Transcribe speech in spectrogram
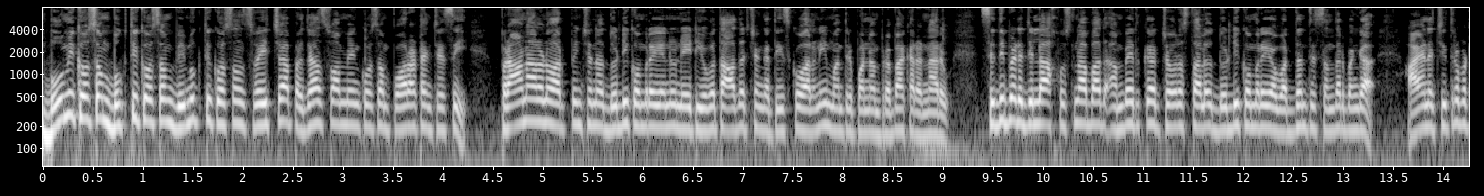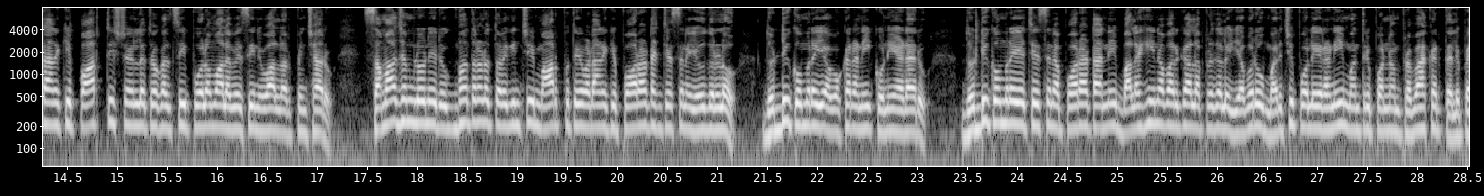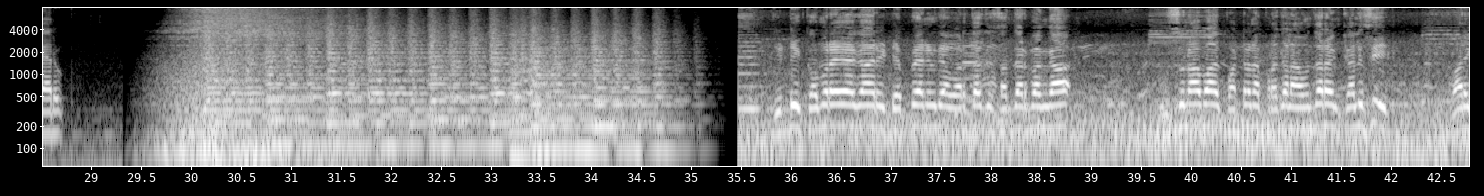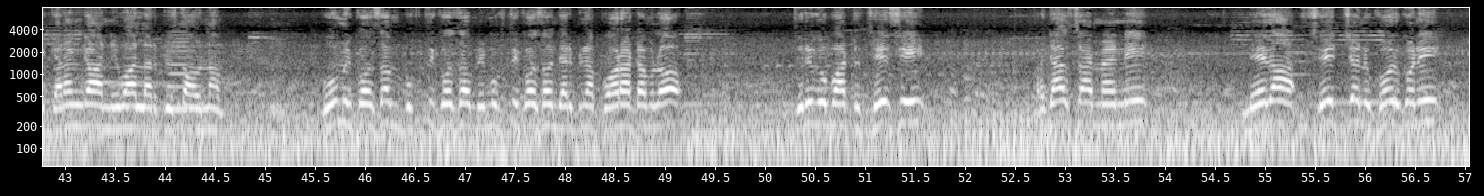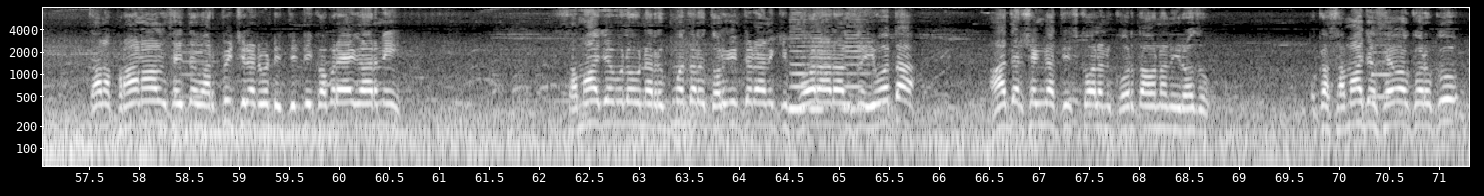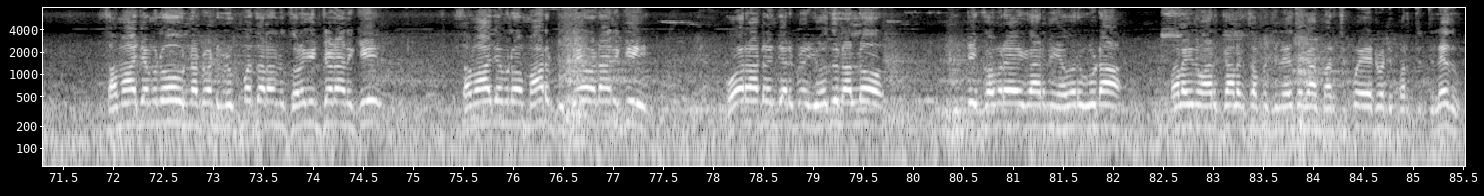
భూమి కోసం భుక్తి కోసం విముక్తి కోసం స్వేచ్ఛ ప్రజాస్వామ్యం కోసం పోరాటం చేసి ప్రాణాలను అర్పించిన దొడ్డి కొమరయ్యను నేటి యువత ఆదర్శంగా తీసుకోవాలని మంత్రి పొన్నం ప్రభాకర్ అన్నారు. సిద్దిపేట జిల్లా హుస్నాబాద్ అంబేద్కర్ చౌరస్తాలో దొడ్డి కొమరయ్య వర్ధంతి సందర్భంగా ఆయన చిత్రపటానికి పార్టీ శ్రేణులతో కలిసి పూలమాల వేసి నివాళులర్పించారు. సమాజంలోని రుగ్మతలను తొలగించి మార్పు తేవడానికి పోరాటం చేసిన యోధులలో దొడ్డి కొమరయ్య ఒకరని కొనియాడారు. దొడ్డి కొమరయ్య చేసిన పోరాటాన్ని బలహీన వర్గాల ప్రజలు ఎవరూ మరిచిపోలేరని మంత్రి పొన్నం ప్రభాకర్ తెలిపారు. గిడ్డి కొమరయ్య గారి డెబ్బై ఎనిమిదవ వర్ధంతి సందర్భంగా హుస్నాబాద్ పట్టణ ప్రజలందరం కలిసి వారి ఘనంగా నివాళులర్పిస్తూ ఉన్నాం. భూమి కోసం భుక్తి కోసం విముక్తి కోసం జరిపిన పోరాటంలో తిరుగుబాటు చేసి ప్రజాస్వామ్యాన్ని లేదా స్వేచ్ఛను కోరుకొని తన ప్రాణాలను సైతం అర్పించినటువంటి దిడ్డి కొమరయ్య గారిని సమాజంలో ఉన్న రుగ్మతలు తొలగించడానికి పోరాడాల్సిన యువత ఆదర్శంగా తీసుకోవాలని కోరుతా ఉన్నాను ఈరోజు. ఒక సమాజ సేవ కొరకు సమాజంలో ఉన్నటువంటి రుగ్మతలను తొలగించడానికి సమాజంలో మార్పు తేవడానికి పోరాటం జరిపిన యోధులలో ఇంటి కొమరయ్య గారిని ఎవరు కూడా బలైన వర్గాలకు సంబంధించిన నేతగా మర్చిపోయేటువంటి పరిస్థితి లేదు.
